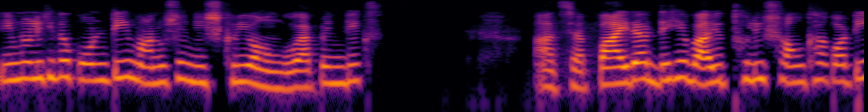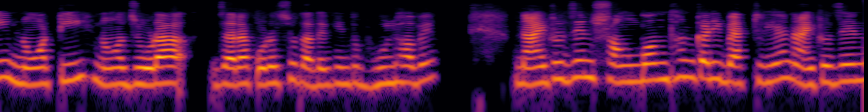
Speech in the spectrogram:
নিম্নলিখিত কোনটি মানুষের নিষ্ক্রিয় অঙ্গ? অ্যাপেন্ডিক্স আচ্ছা পায়রার দেহে বায়ুথলির সংখ্যা কটি? নটি। ন জোড়া যারা করেছ তাদের কিন্তু ভুল হবে। নাইট্রোজেন সংবন্ধনকারী ব্যাকটেরিয়া নাইট্রোজেন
